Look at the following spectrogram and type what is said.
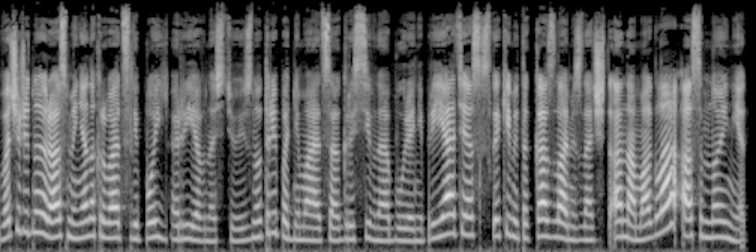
В очередной раз меня накрывает слепой ревностью. Изнутри поднимается агрессивная буря неприятия. С какими-то козлами, значит, она могла, а со мной нет.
